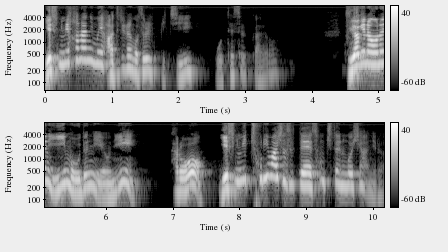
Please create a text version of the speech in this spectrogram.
예수님이 하나님의 아들이라는 것을 믿지 못했을까요? 구약에 나오는 이 모든 예언이 바로 예수님이 초림하셨을 때 성취되는 것이 아니라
